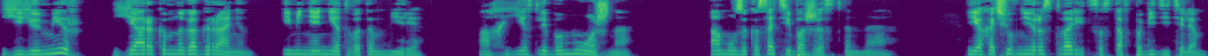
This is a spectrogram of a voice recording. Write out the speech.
Ее мир ярок и многогранен, и меня нет в этом мире. Ах, если бы можно! А музыка Сати божественная. Я хочу в ней раствориться, став победителем.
